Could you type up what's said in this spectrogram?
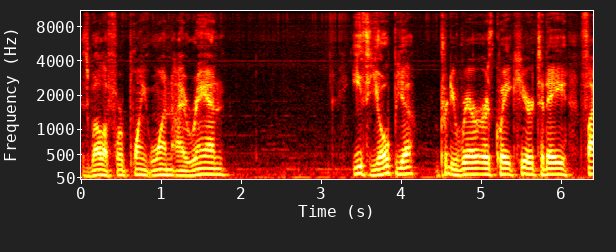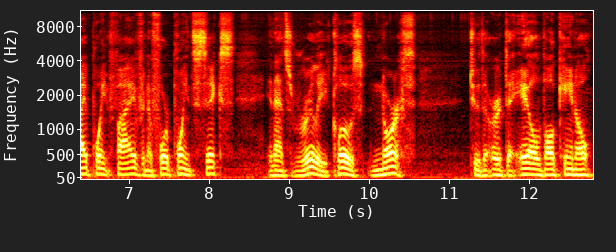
as well as 4.1 Iran. Ethiopia, pretty rare earthquake here today, 5.5 and a 4.6, and that's really close north to the Erta Ale volcano.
